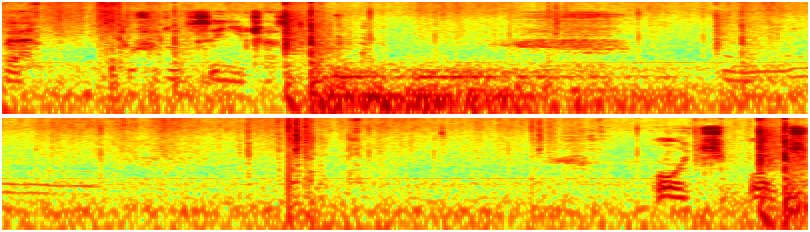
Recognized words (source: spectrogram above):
Бе, то що тут синій часто. Оч, оч,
